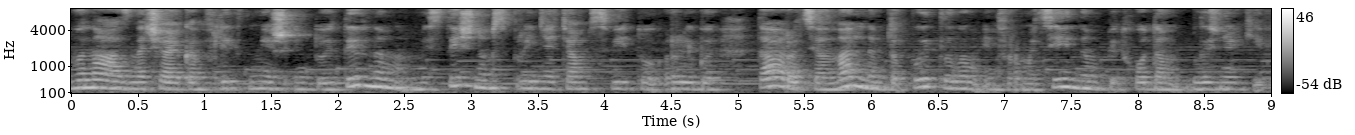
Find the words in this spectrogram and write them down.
Вона означає конфлікт між інтуїтивним, містичним сприйняттям світу риби та раціональним, допитливим інформаційним підходом близнюків.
